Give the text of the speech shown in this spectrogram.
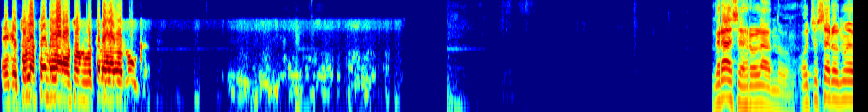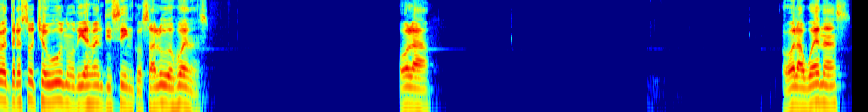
En que tú la tengas la razón, no te la vas a dar nunca. Gracias, Rolando. 809-381-1025. Saludos, buenas. Hola. Hola, buenas.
